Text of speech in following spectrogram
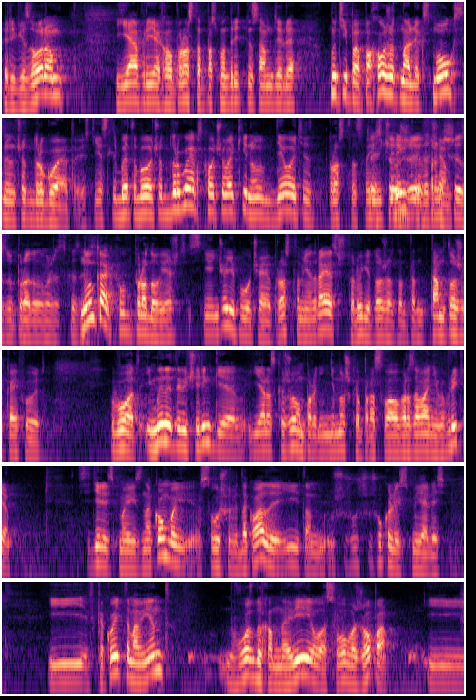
ревизором. Я приехал просто посмотреть, на самом деле, ну, типа, похоже на Олег Смоукс или на что-то другое. То есть, если бы это было что-то другое, я бы сказал, чуваки, ну, делайте просто То свои есть ты уже зачем?» франшизу продал, можно сказать. Ну, как продал, я же с нее ничего не получаю. Просто мне нравится, что люди тоже там, там, там тоже кайфуют. Вот, и мы на этой вечеринке, я расскажу вам про, немножко про словообразование в иврите. Сидели с моей знакомой, слушали доклады и там шу- шу- шукались, смеялись. И в какой-то момент воздухом навеяло слово «жопа», и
